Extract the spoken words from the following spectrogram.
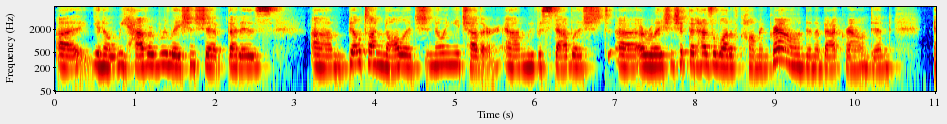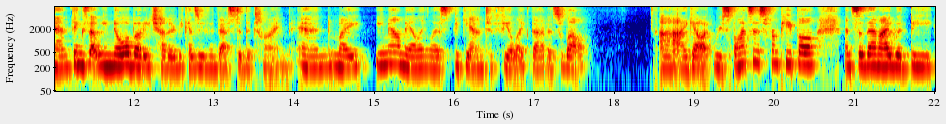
Uh, you know, we have a relationship that is um, built on knowledge, knowing each other. Um, we've established uh, a relationship that has a lot of common ground and a background and and things that we know about each other because we've invested the time. And my email mailing list began to feel like that as well. Uh, I got responses from people, and so then I would be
